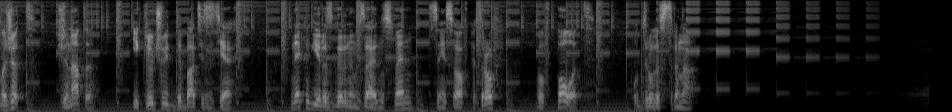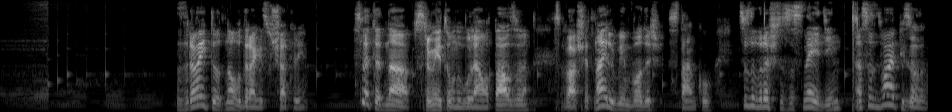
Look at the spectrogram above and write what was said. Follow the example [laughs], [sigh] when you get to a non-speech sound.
Мъжът, жената и ключови дебати за тях. Нека ги разгърнем заедно с мен, Станислав Петров, в полът от друга страна. Здравейте отново, драги слушатели! След една сравнително голяма пауза, вашият най-любим водещ, Станко, се завръща с не един, а с два епизода.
